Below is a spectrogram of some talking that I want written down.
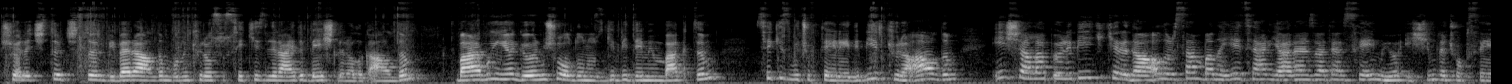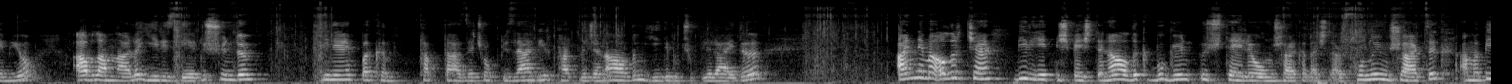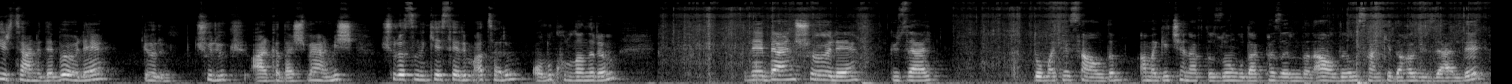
Şöyle çıtır çıtır biber aldım. Bunun kilosu 8 liraydı. 5 liralık aldım. Barbunya görmüş olduğunuz gibi demin baktım. 8,5 TL'ydi. 1 kilo aldım. İnşallah böyle bir iki kere daha alırsam bana yeter. Yaren zaten sevmiyor. Eşim de çok sevmiyor. Ablamlarla yeriz diye düşündüm. Yine bakın taptaze çok güzel bir patlıcan aldım. 7,5 liraydı. Anneme alırken 1.75'ten aldık. Bugün 3 TL olmuş arkadaşlar. Sonuymuş artık ama bir tane de böyle görün çürük arkadaş vermiş. Şurasını keserim atarım onu kullanırım. Ve ben şöyle güzel domates aldım. Ama geçen hafta Zonguldak pazarından aldığım sanki daha güzeldi.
